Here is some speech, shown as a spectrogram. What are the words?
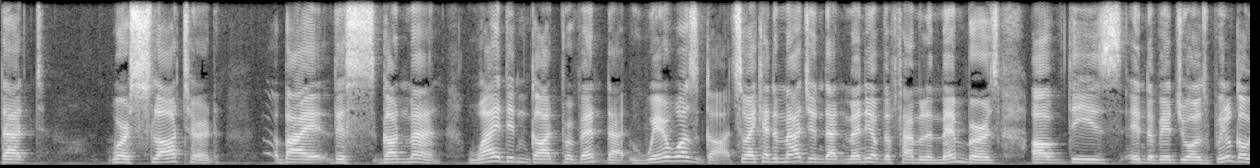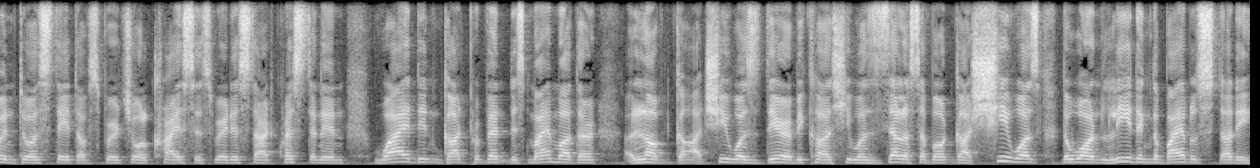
that were slaughtered by this gunman. Why didn't God prevent that? Where was God? So I can imagine that many of the family members of these individuals will go into a state of spiritual crisis where they start questioning, why didn't God prevent this? My mother loved God. She was there because she was zealous about God. She was the one leading the Bible study.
